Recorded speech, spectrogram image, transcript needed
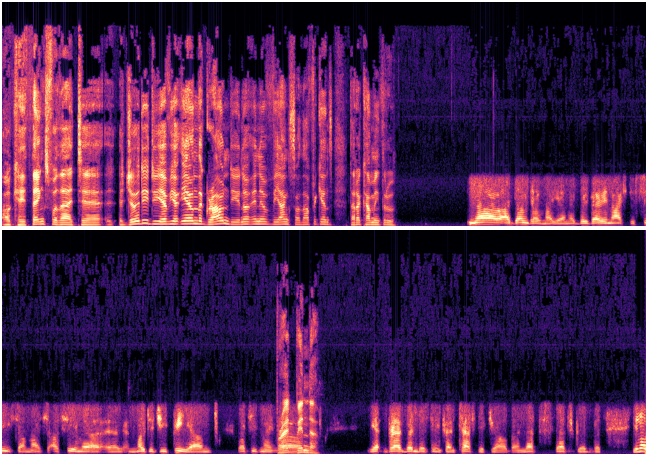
Okay, thanks for that. Uh, Jody, do you have your ear on the ground? Do you know any of the young South Africans that are coming through? No, I don't have my ear. It'd be very nice to see some. I, I see him uh, uh, MotoGP. Um, what's his name? Brad um, Binder. Yeah, Brad Binder's doing a fantastic job, and that's that's good. But you know,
